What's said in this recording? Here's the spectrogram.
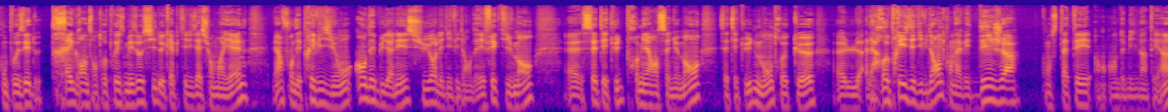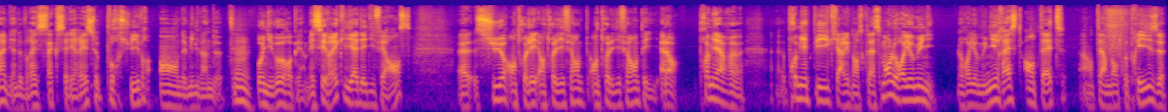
composés de très grandes entreprises, mais aussi de capitalisation moyenne, eh bien, font des prévisions en début d'année sur les dividendes. Et effectivement, euh, cette étude, premier enseignement, cette étude montre que euh, la reprise des dividendes qu'on avait déjà constatée en 2021 eh bien, devrait s'accélérer, se poursuivre en 2022 mmh. au niveau européen. Mais c'est vrai qu'il y a des différences euh, sur entre les entre les différents entre les différents pays. Alors première premier pays qui arrive dans ce classement, le Royaume-Uni le Royaume-Uni reste en tête en termes d'entreprise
